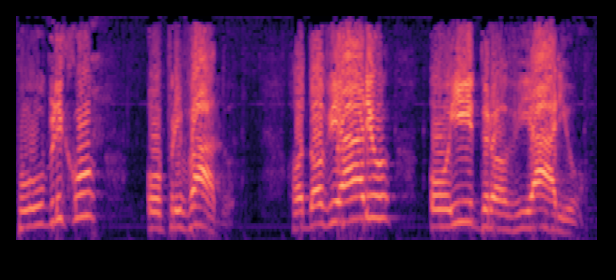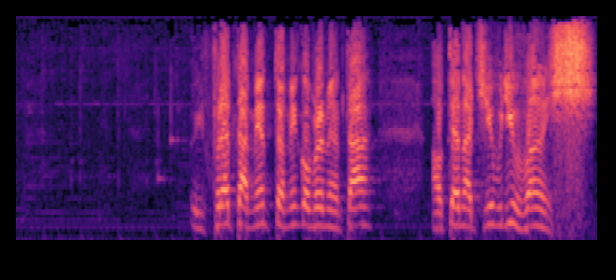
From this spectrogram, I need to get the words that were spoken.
público ou privado, rodoviário ou hidroviário. E fretamento também complementar alternativo de vans.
